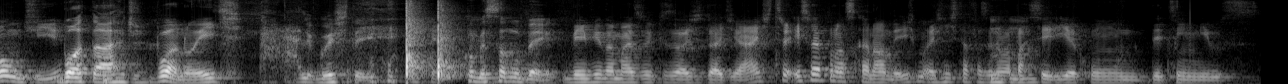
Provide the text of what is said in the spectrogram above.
Bom dia. Boa tarde. Boa noite. Caralho, gostei. Começamos bem. Bem-vindo a mais um episódio do Adiastra. Esse vai pro nosso canal mesmo. A gente tá fazendo uma parceria com The Team News.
